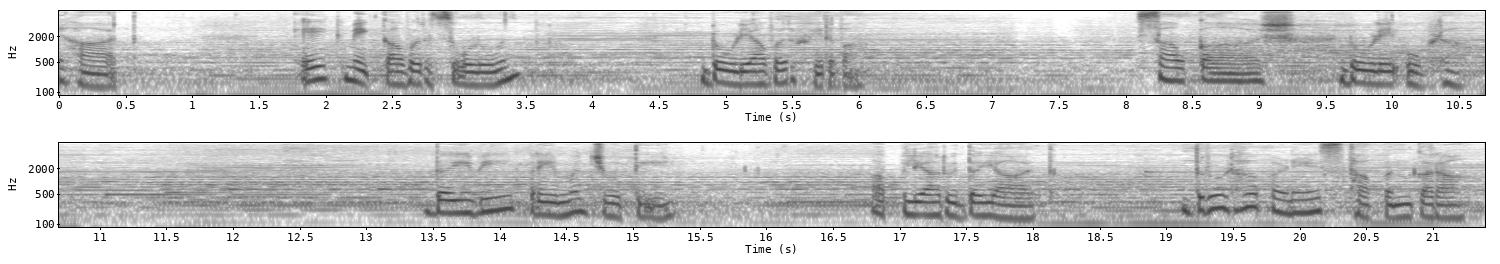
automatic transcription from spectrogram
हात एकमेकावर जोडून डोळ्यावर फिरवा. सावकाश डोळे उघडा. दैवी प्रेमज्योती आपल्या हृदयात दृढपणे स्थापन करा.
